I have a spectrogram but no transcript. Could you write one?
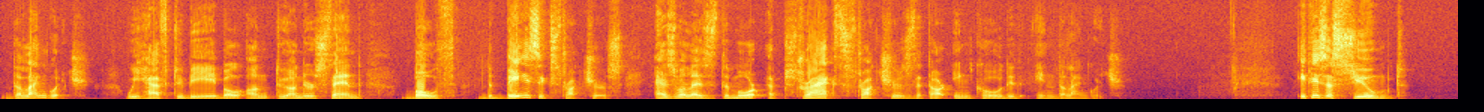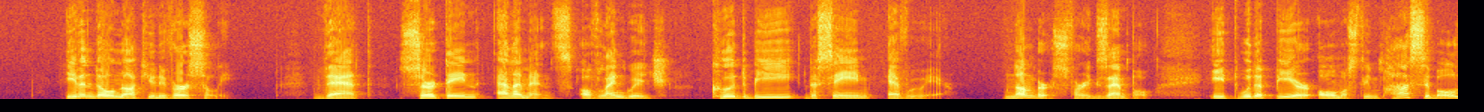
the language. We have to be able to understand both the basic structures as well as the more abstract structures that are encoded in the language. It is assumed even though not universally, that certain elements of language could be the same everywhere. Numbers, for example, it would appear almost impossible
